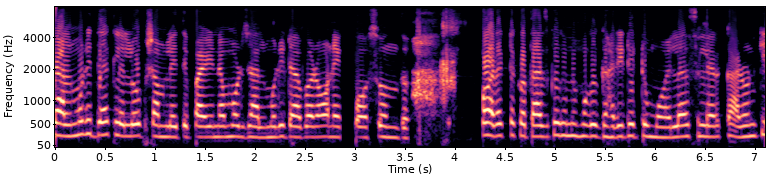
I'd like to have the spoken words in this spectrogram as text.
ঝালমুড়ি দেখলে লোভ সামলাইতে পারি না। মোর ঝালমুড়িটা আবার অনেক পছন্দ। আর একটা কথা আজকে কিন্তু আমাকে গাড়িটা একটু ময়লা আসলে। আর কারণ কি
